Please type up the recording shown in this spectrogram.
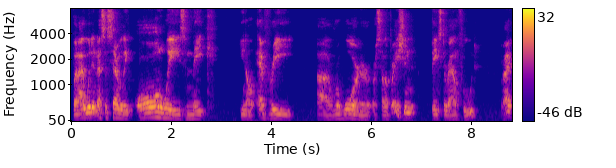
but I wouldn't necessarily always make, you know, every uh, reward or, or celebration based around food, right?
